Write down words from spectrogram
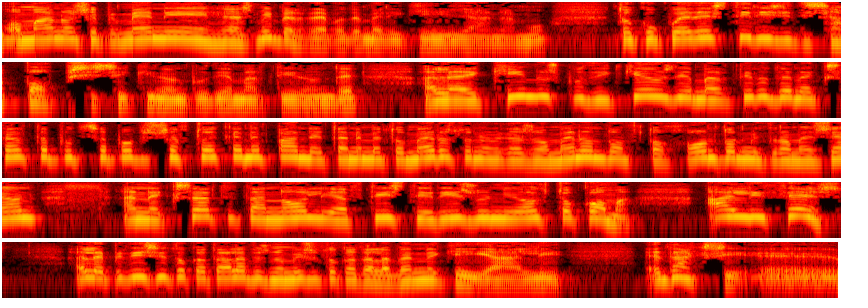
ο Μάνος επιμένει, ας μην μπερδεύονται μερικοί, Ηλιάνα μου. Το κουκουέ δεν στηρίζει τις απόψεις εκείνων που διαμαρτύρονται, αλλά εκείνους που δικαίως διαμαρτύρονται ανεξάρτητα από τις απόψεις του. Αυτό έκανε πάντα. Ήταν με το μέρος των εργαζομένων, των φτωχών, των μικρομεσαίων, ανεξάρτητα αν όλοι αυτοί στηρίζουν ή όχι το κόμμα. Αληθέ. Αλλά επειδή εσύ το κατάλαβες, νομίζω το καταλαβαίνουν και οι άλλοι. Εντάξει. Ε,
